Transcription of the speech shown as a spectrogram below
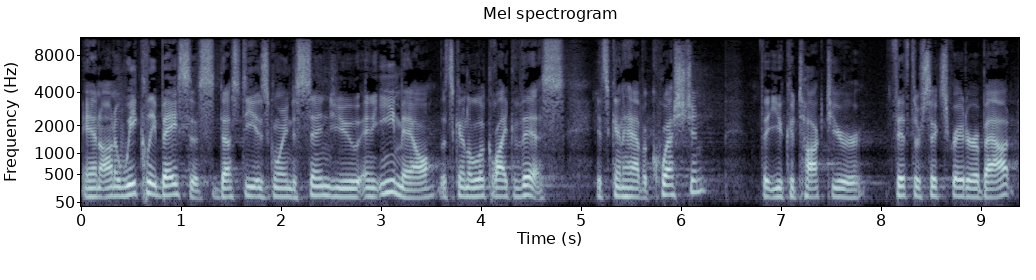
And on a weekly basis, Dusty is going to send you an email that's going to look like this. It's going to have a question that you could talk to your fifth or sixth grader about.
